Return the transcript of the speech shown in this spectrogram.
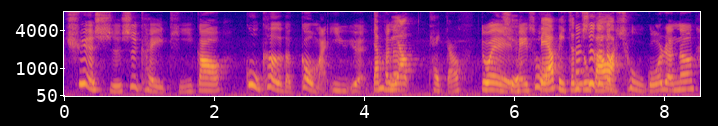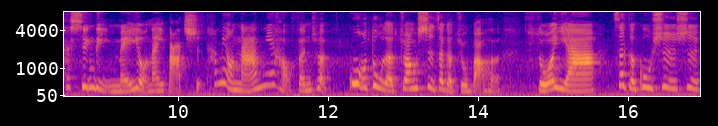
确实是可以提高。顾客的购买意愿，但不要太高。对，没错，不要比珍珠高啊。但是这个楚国人呢，他心里没有那一把尺，他没有拿捏好分寸，过度的装饰这个珠宝盒。所以啊，这个故事是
